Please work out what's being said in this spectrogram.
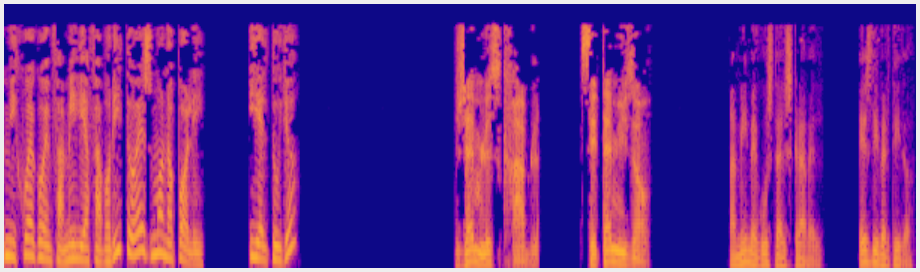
Mi juego en familia favorito es Monopoly. ¿Y el tuyo? J'aime le Scrabble. C'est amusant. A mí me gusta el Scrabble. Es divertido.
